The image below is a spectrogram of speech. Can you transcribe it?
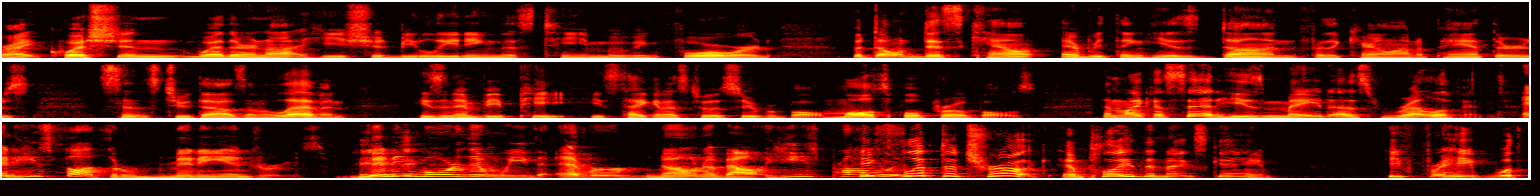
right? Question whether or not he should be leading this team moving forward. But don't discount everything he has done for the Carolina Panthers since 2011 he's an MVP he's taken us to a Super Bowl multiple Pro Bowls. And like I said he's made us relevant. And he's fought through many injuries, many more than we've ever known about. He's probably. he flipped a truck and played the next game he, he with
